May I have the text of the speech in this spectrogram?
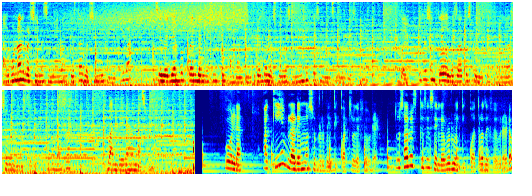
Algunas versiones señalan que esta versión definitiva se debió al papel de México como anfitrión de los Juegos Olímpicos en el siglo XIX. Bueno, esos son todos los datos que yo te puedo dar sobre nuestra hermosa bandera nacional. Hola, aquí hablaremos sobre el 24 de febrero. ¿Tú sabes qué se celebra el 24 de febrero?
